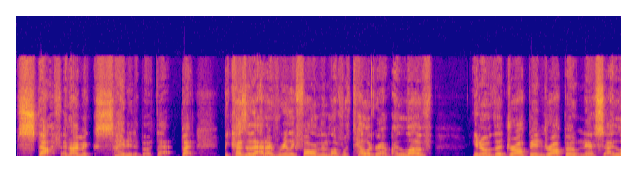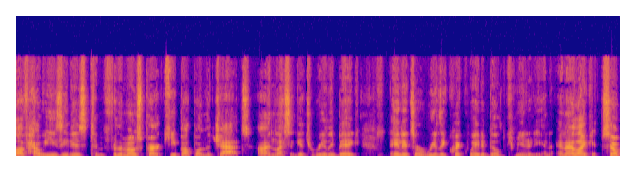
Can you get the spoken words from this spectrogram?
stuff. And I'm excited about that. But because of that, I've really fallen in love with Telegram. I love you know the drop in drop outness i love how easy it is to for the most part keep up on the chats uh, unless it gets really big and it's a really quick way to build community and, and i like it. So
